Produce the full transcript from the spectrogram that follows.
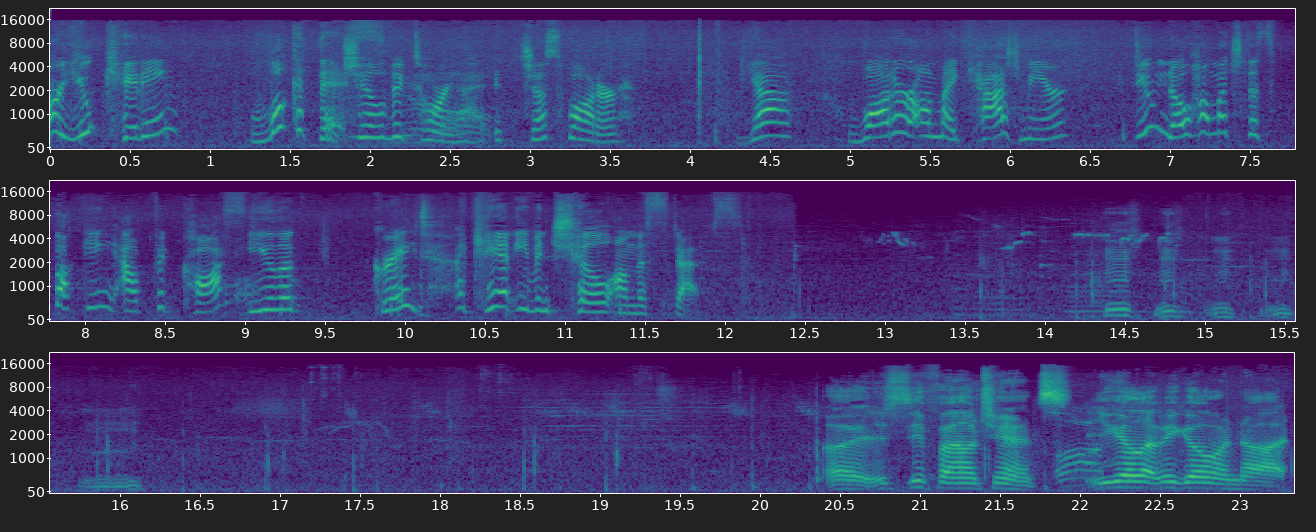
Are you kidding? Look at this. Chill, Victoria. It's just water. Yeah, water on my cashmere. Do you know how much this fucking outfit costs? You look great. I can't even chill on the steps. Alright, this is your final chance. You gonna let me go or not?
